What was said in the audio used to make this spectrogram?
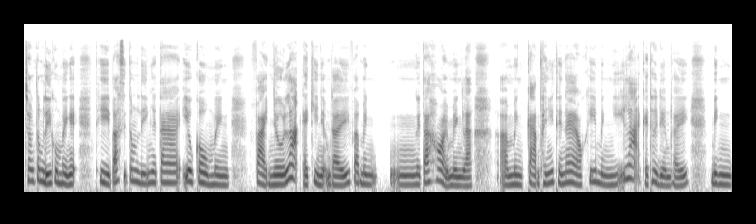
trong tâm lý của mình ấy thì bác sĩ tâm lý người ta yêu cầu mình phải nhớ lại cái kỷ niệm đấy và mình người ta hỏi mình là à, mình cảm thấy như thế nào khi mình nghĩ lại cái thời điểm đấy. Mình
